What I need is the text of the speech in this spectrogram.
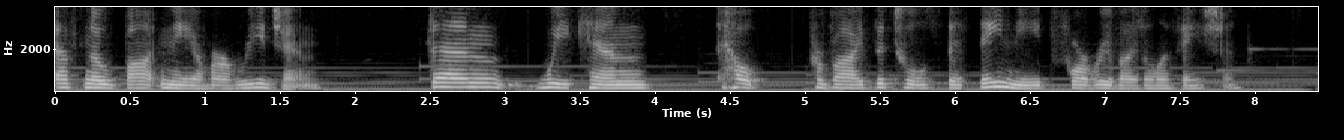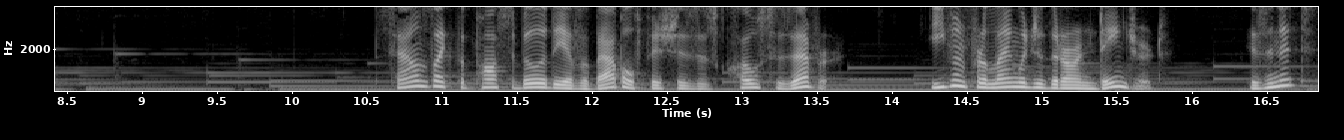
ethnobotany of our region then we can help provide the tools that they need for revitalization. Sounds like the possibility of a Babelfish is as close as ever, even for languages that are endangered, isn't it?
